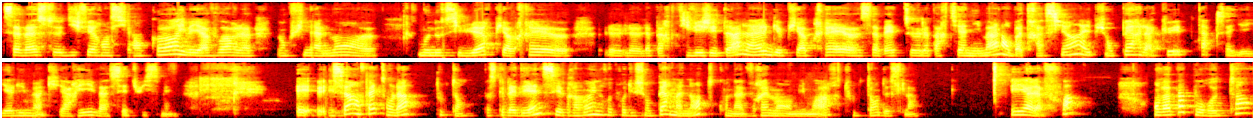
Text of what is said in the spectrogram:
ça va se différencier encore. Il va y avoir donc finalement euh, monocellulaire, puis après euh, la, partie végétale, algue, puis après euh, ça va être la partie animale en batracien, et puis on perd la queue et tac, ça y est, il y a l'humain qui arrive à 7-8 semaines. Et, et, ça, en fait, on l'a tout le temps, parce que l'ADN, c'est vraiment une reproduction permanente qu'on a vraiment en mémoire tout le temps de cela. Et à la fois, on va pas pour autant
